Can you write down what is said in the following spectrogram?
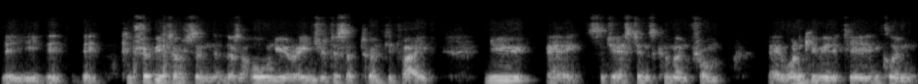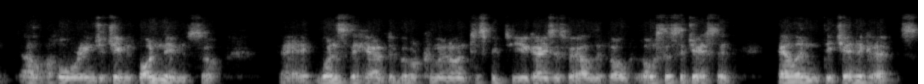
the the, the contributors, and there's a whole new range. We just had 25 new uh, suggestions coming from uh, one community, including a, a whole range of James Bond names. So uh, once they heard that we were coming on to speak to you guys as well, they've also suggested Ellen DeGeneres.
